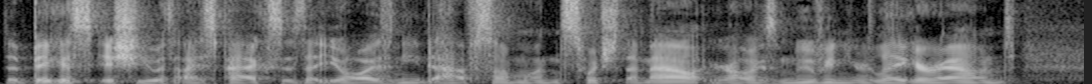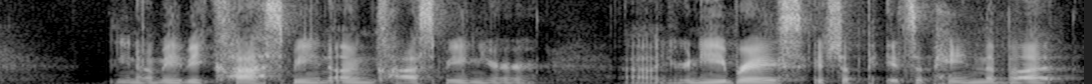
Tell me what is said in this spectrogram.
The biggest issue with ice packs is that you always need to have someone switch them out. You're always moving your leg around, you know, maybe clasping, unclasping your uh, your knee brace. It's a it's a pain in the butt,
